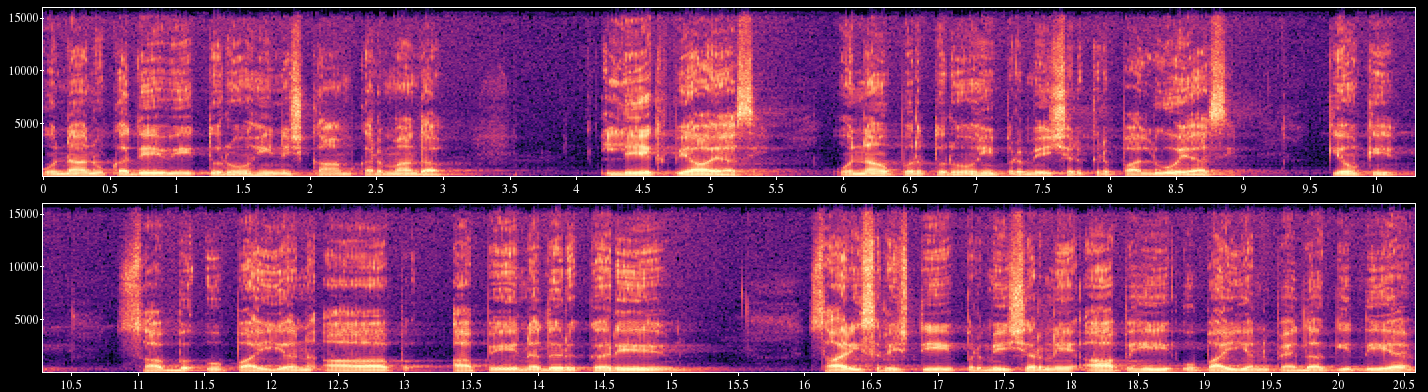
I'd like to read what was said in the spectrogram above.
ਉਹਨਾਂ ਨੂੰ ਕਦੇ ਵੀ ਧੁਰੋਂ ਹੀ ਨਿਸ਼ਕਾਮ ਕਰਮਾਂ ਦਾ ਲੇਖ ਪਿਆ ਹੋਇਆ ਸੀ। ਉਹਨਾਂ ਉੱਪਰ ਧੁਰੋਂ ਹੀ ਪਰਮੇਸ਼ਰ ਕਿਰਪਾਲੂ ਹੋਇਆ ਸੀ, ਕਿਉਂਕਿ ਸਭ ਉਪਾਇਨ ਆਪ ਆਪੇ ਨਦਰ ਕਰੇ। ਸਾਰੀ ਸ੍ਰਿਸ਼ਟੀ ਪਰਮੇਸ਼ਰ ਨੇ ਆਪ ਹੀ ਉਪਾਇਨ ਪੈਦਾ ਕੀਤੀ ਹੈ।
